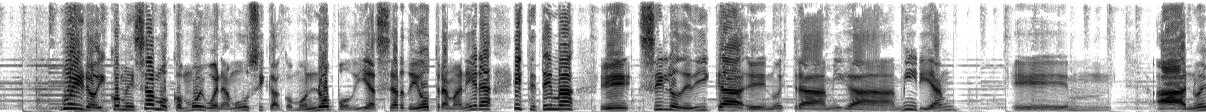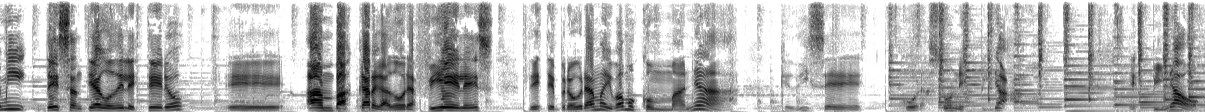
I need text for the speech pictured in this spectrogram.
Bueno, y comenzamos con muy buena música, como no podía ser de otra manera. Este tema eh, se lo dedica eh, nuestra amiga Miriam eh, a Noemí de Santiago del Estero, ambas cargadoras fieles de este programa. Y vamos con Maná, que dice Corazón Espinado. Espinao.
